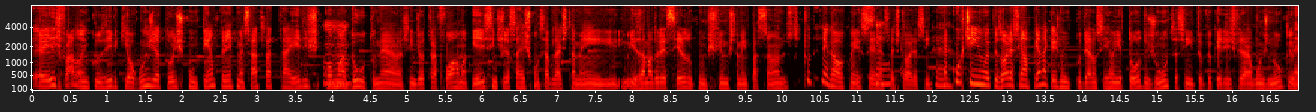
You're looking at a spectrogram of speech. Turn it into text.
É, eles falam, inclusive, que alguns diretores, com o tempo, também começaram a tratar eles como Uhum. Adulto, né? Assim, de outra forma. E eles sentiram essa responsabilidade também. E eles amadureceram com os filmes também passando. Isso tudo é legal conhecer Sim. nessa história, assim. É. É. curtinho o episódio, assim, é uma pena que eles não puderam se reunir todos juntos, assim. Tu viu que eles fizeram alguns núcleos, É,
